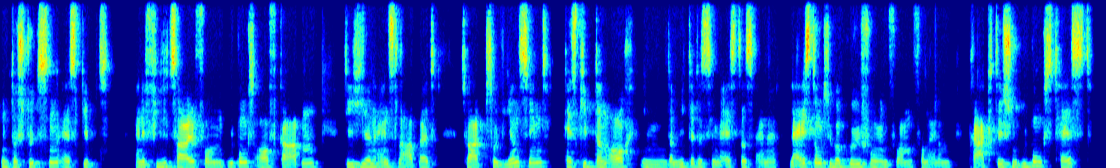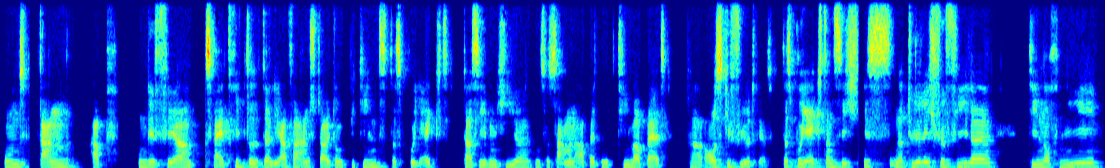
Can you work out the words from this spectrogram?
unterstützen. Es gibt eine Vielzahl von Übungsaufgaben, die hier in Einzelarbeit zu absolvieren sind. Es gibt dann auch in der Mitte des Semesters eine Leistungsüberprüfung in Form von einem praktischen Übungstest und dann ab ungefähr zwei Drittel der Lehrveranstaltung beginnt das Projekt, das eben hier in Zusammenarbeit mit Teamarbeit äh, ausgeführt wird. Das Projekt an sich ist natürlich für viele, die noch nie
